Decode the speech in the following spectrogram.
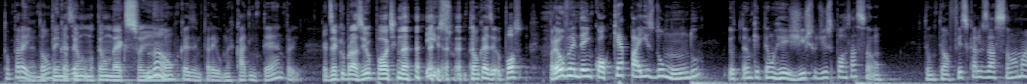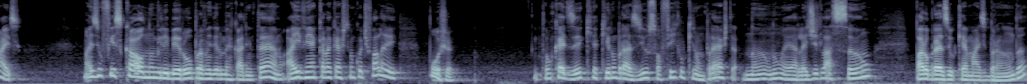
Então, peraí. É, então, não, tem, não, tem um, não tem um nexo aí. Não, quer dizer, peraí, o mercado interno, peraí. Quer dizer que o Brasil pode, né? Isso. Então, quer dizer, eu posso. Para eu vender em qualquer país do mundo, eu tenho que ter um registro de exportação. Tenho que ter uma fiscalização a mais. Mas e o fiscal não me liberou para vender no mercado interno? Aí vem aquela questão que eu te falei. Poxa, então quer dizer que aqui no Brasil só fica o que não presta? Não, não é. A legislação para o Brasil que é mais branda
